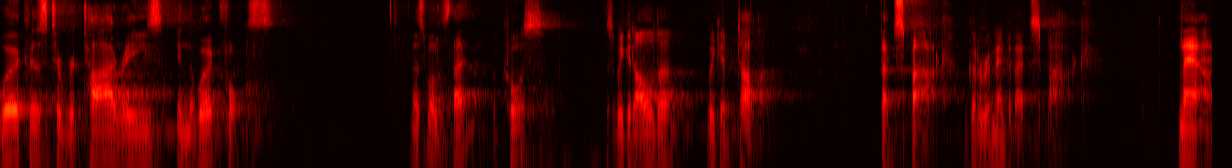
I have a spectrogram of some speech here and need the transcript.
workers to retirees in the workforce. And as well as that, of course, as we get older, we get duller. That spark. We've got to remember that spark. Now,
